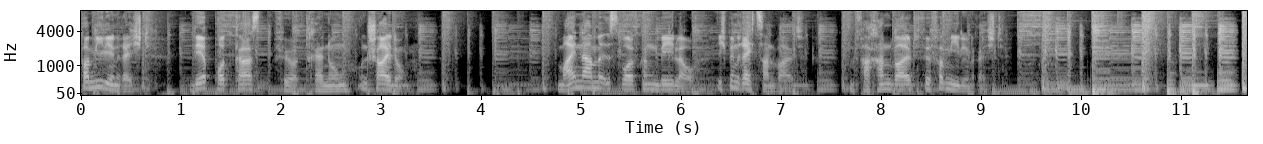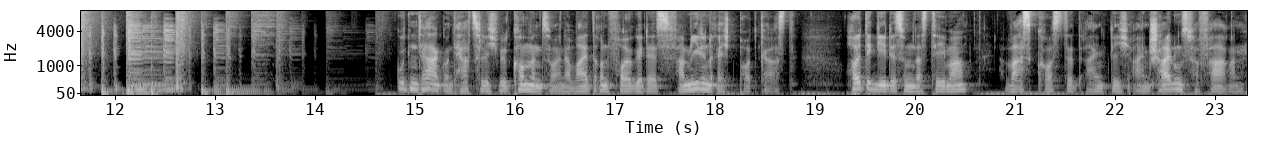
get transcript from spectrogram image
Familienrecht, der Podcast für Trennung und Scheidung. Mein Name ist Wolfgang Behlau. Ich bin Rechtsanwalt und Fachanwalt für Familienrecht. Guten Tag und herzlich willkommen zu einer weiteren Folge des Familienrecht Podcast. Heute geht es um das Thema, was kostet eigentlich ein Scheidungsverfahren?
